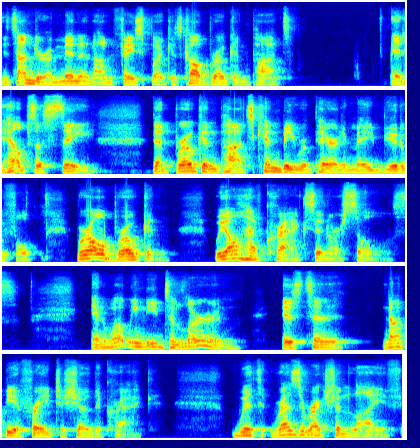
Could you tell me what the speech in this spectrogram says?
It's under a minute on Facebook. It's called Broken Pots. It helps us see that broken pots can be repaired and made beautiful. We're all broken, we all have cracks in our souls. And what we need to learn is to not be afraid to show the crack. With resurrection life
